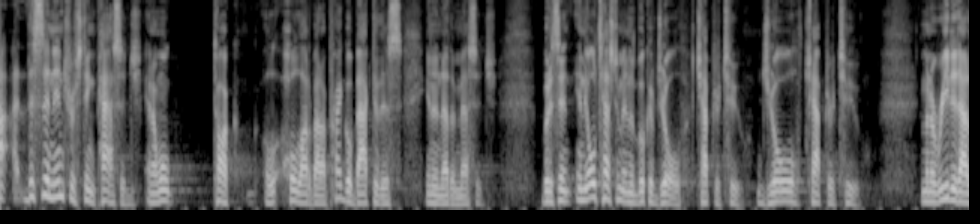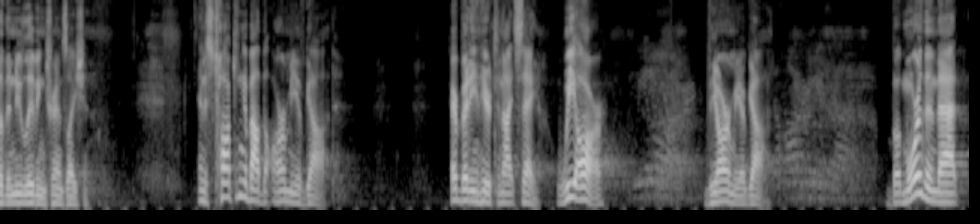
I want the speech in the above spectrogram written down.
I, this is an interesting passage, and I won't talk a whole lot about it. I'll probably go back to this in another message. But it's in, in the Old Testament, in the book of Joel, chapter 2. Joel, chapter 2. I'm going to read it out of the New Living Translation. And it's talking about the army of God. Everybody in here tonight say, We are, the army of God. But more than that,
